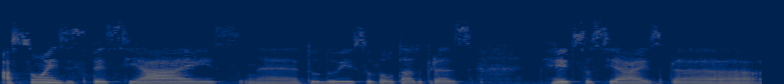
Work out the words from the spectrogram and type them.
ações especiais, né? Tudo isso voltado para as redes sociais, para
